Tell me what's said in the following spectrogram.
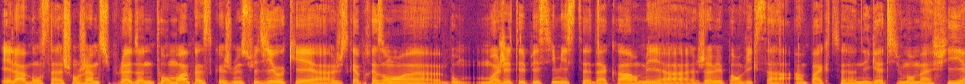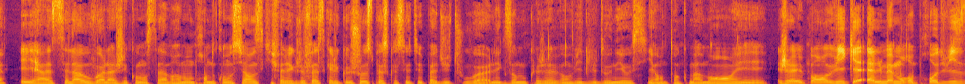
Et là, bon, ça a changé un petit peu la donne pour moi parce que je me suis dit, ok, euh, jusqu'à présent, euh, bon, moi j'étais pessimiste, d'accord, mais euh, j'avais pas envie que ça impacte négativement ma fille. Et c'est là où voilà, j'ai commencé à vraiment prendre conscience qu'il fallait que je fasse quelque chose parce que c'était pas du tout l'exemple que j'avais envie de lui donner aussi en tant que maman et, j'avais pas envie qu'elle-même reproduise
